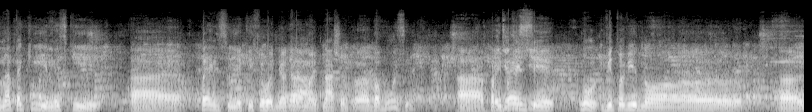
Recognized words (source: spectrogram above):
на такі низькі е, пенсії, які сьогодні отримують наші е, бабусі, е, при пенсії, ну відповідно. е, е,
